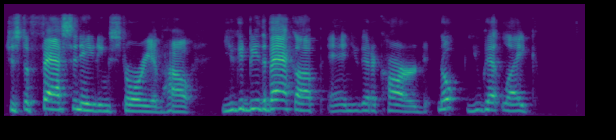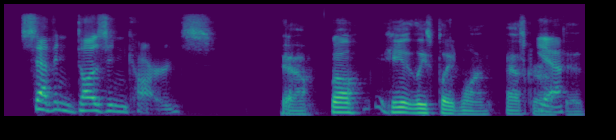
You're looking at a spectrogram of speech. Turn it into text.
just a fascinating story of how you could be the backup and you get a card. Nope, you get like seven dozen cards. Yeah. Well, he at least played one. Askarov Yeah. did.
